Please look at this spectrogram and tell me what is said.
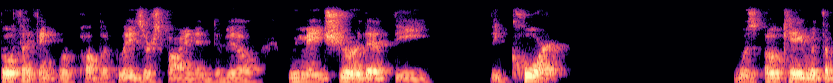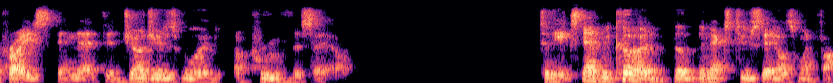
both I think were public, Laser Spine and DeVille, we made sure that the, the court was okay with the price and that the judges would approve the sale. To the extent we could, the, the next two sales went fine.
